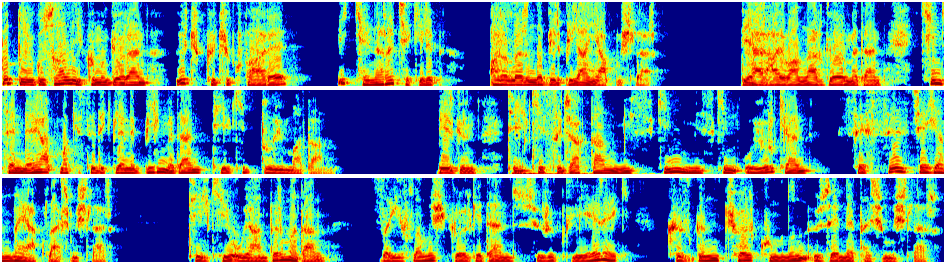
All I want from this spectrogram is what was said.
Bu duygusal yıkımı gören üç küçük fare bir kenara çekilip aralarında bir plan yapmışlar. Diğer hayvanlar görmeden, kimse ne yapmak istediklerini bilmeden, tilki duymadan. Bir gün tilki sıcaktan miskin miskin uyurken sessizce yanına yaklaşmışlar. Tilkiyi uyandırmadan zayıflamış gölgeden sürükleyerek kızgın çöl kumunun üzerine taşımışlar.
